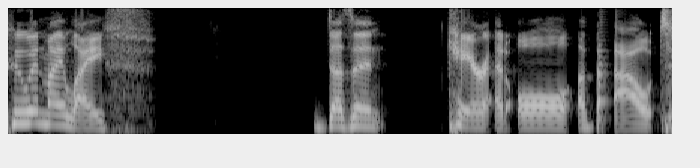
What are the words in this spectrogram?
who in my life doesn't care at all about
